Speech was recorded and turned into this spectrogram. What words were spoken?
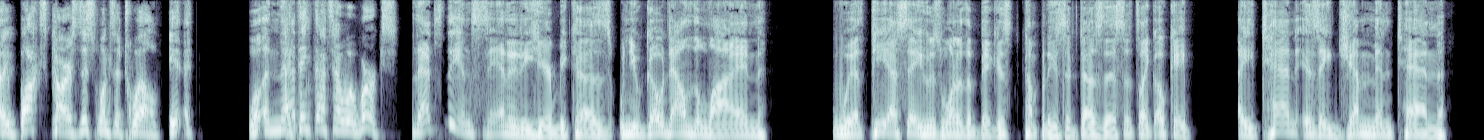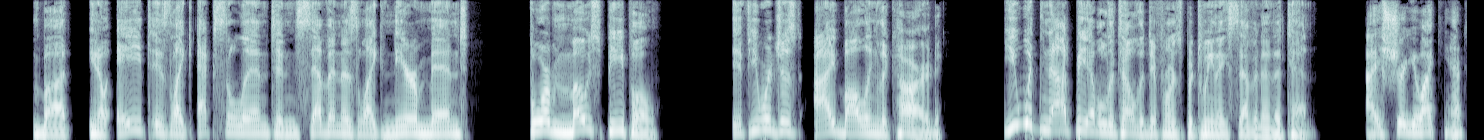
a box cars. This one's a 12. It, Well, and I think that's how it works. that's the insanity here because when you go down the line with PSA, who's one of the biggest companies that does this, it's like, okay, a 10 is a gem mint 10, but you know, eight is like excellent and seven is like near mint. For most people, if you were just eyeballing the card, you would not be able to tell the difference between a seven and a 10. I assure you I can't.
